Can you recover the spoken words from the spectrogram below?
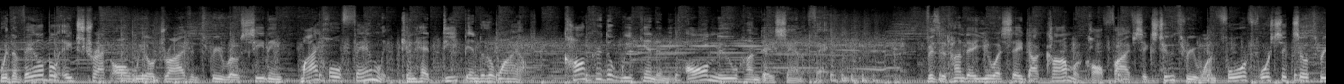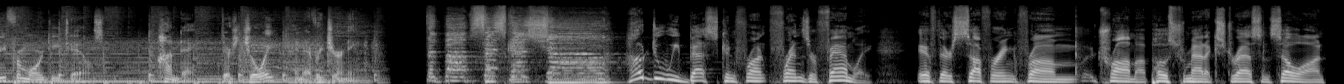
With available HTRAC all-wheel drive and three-row seating, my whole family can head deep into the wild. Conquer the weekend in the all-new Hyundai Santa Fe. Visit HyundaiUSA.com or call 562 for more details. Hyundai, there's joy in every journey. The Bob Cesca Show. How do we best confront friends or family if they're suffering from trauma, post traumatic stress, and so on.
